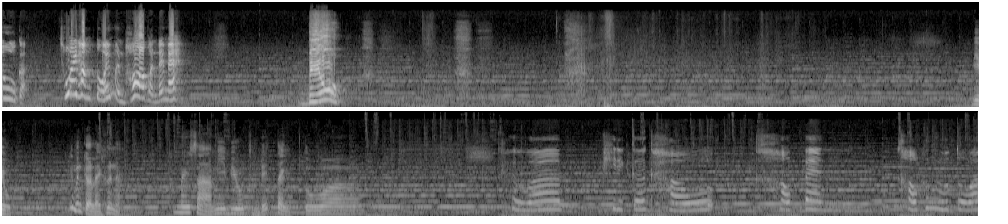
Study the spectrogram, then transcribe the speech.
ลูกอะช่วยทำตัวให้เหมือนพ่อก่อนได้ไหม บิว บิวนี่มัน เกิดอะไรขึ้นอะทำไมสามีบิวถึงได้แต่งตัว คือว่าพี่ทิกเกอร์เขาเขาเป็นเขาเพิ่งรู้ตัวว่า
